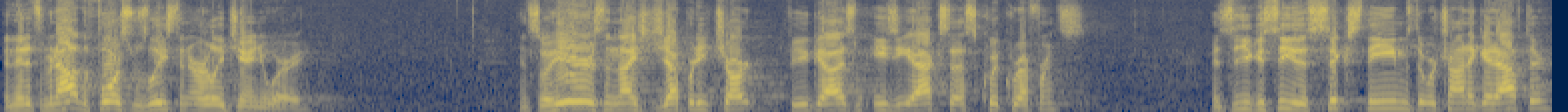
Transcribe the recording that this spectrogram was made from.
And then it's been out, the force was released in early January. And so here's a nice Jeopardy chart for you guys, easy access, quick reference. And so you can see the six themes that we're trying to get after.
